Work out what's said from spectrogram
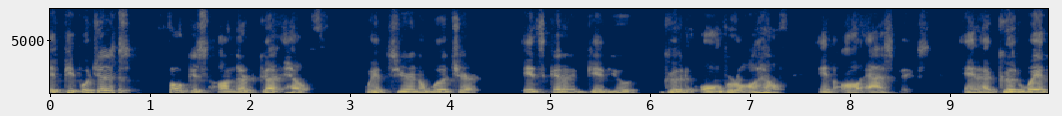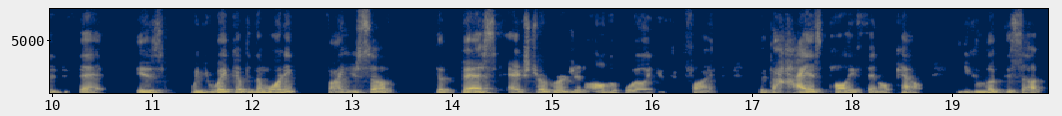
if people just focus on their gut health once you're in a wheelchair, it's going to give you good overall health in all aspects. And a good way to do that is when you wake up in the morning, find yourself the best extra virgin olive oil you can find with the highest polyphenol count. You can look this up,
